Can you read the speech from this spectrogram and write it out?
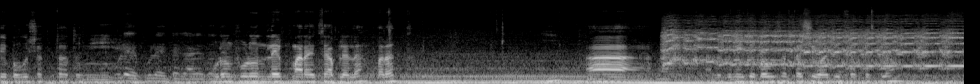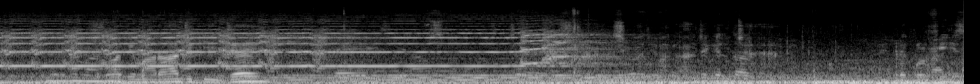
ते बघू शकता तुम्ही पुढे पुढे त्या गाड्या पुढून पुढून लेफ्ट मारायचं आपल्याला परत. हा. आणि तुम्ही इथे बघू शकता शिवाजीचं पुतळा शिवाजी महाराज की जय. शिवाजी महाराज की जय. इकडे कुल्फीस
